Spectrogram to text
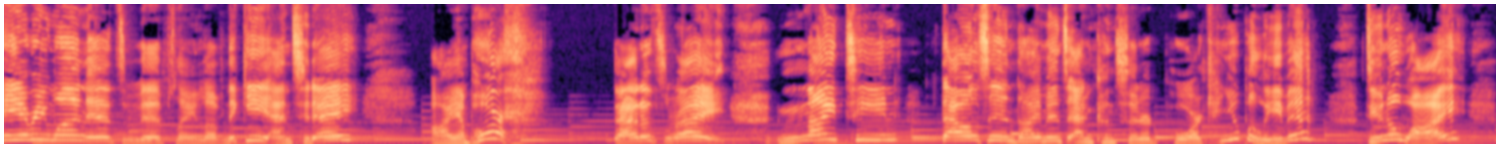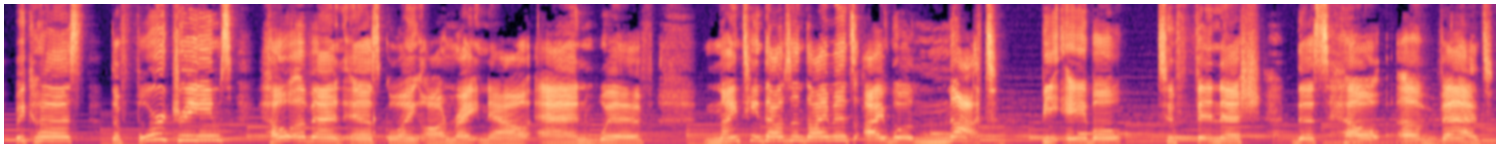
Hey everyone, it's Viv playing Love Nikki, and today I am poor. That is right, 19,000 diamonds and considered poor. Can you believe it? Do you know why? Because the Four Dreams Hell event is going on right now, and with 19,000 diamonds, I will not be able to finish this Hell event.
